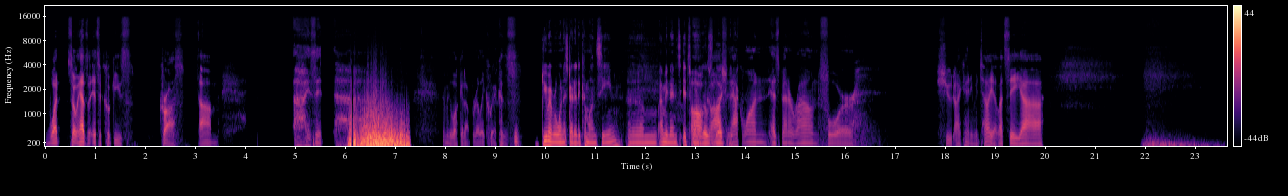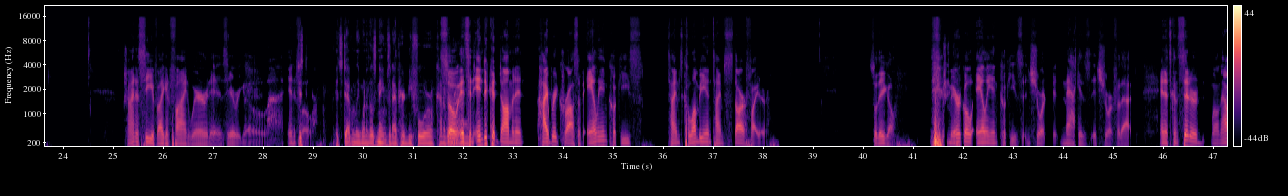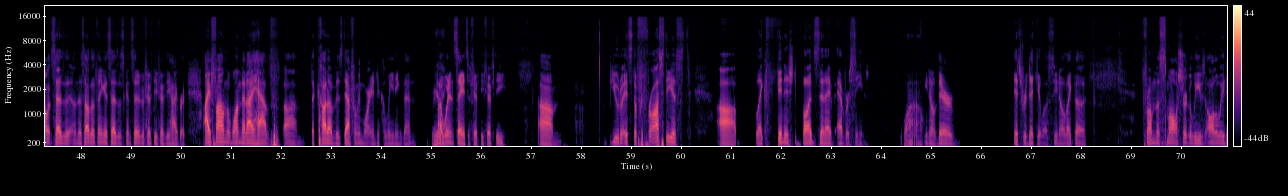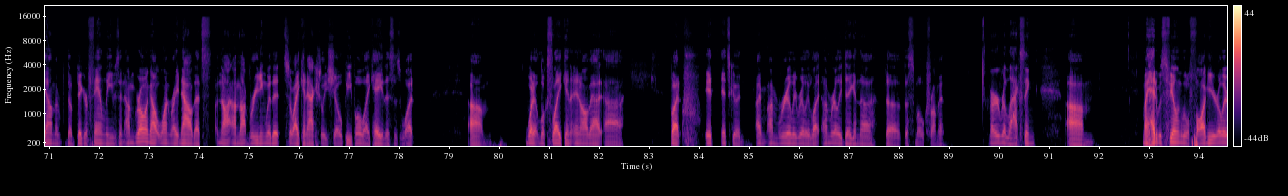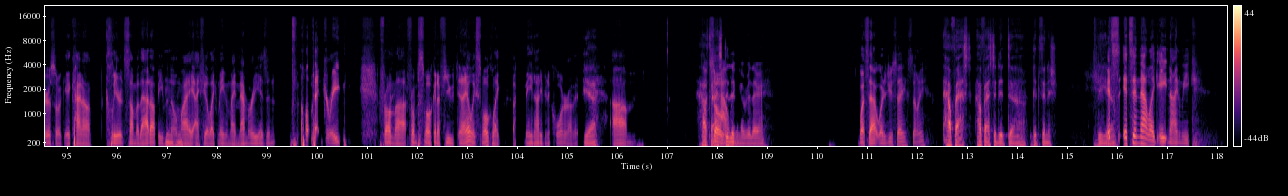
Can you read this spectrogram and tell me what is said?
what so it has a, it's a cookies cross um uh, is it let me look it up really quick because Do you remember when it started to come on scene? Um, I mean, it's it's one of oh those. gosh that, mac one has been around for shoot i can't even tell you let's see uh trying to see if i can find where it is here we go just- info it's definitely one of those names that I've heard before. Kind of. so it's an indica dominant hybrid cross of alien cookies times colombian times starfighter so there you go miracle alien cookies in short mac is it's short for that and it's considered well now it says it on this other thing it says it's considered a 50-50 hybrid i found the one that i have um, the cut of is definitely more indica leaning than I wouldn't say it's a 50 50. Um, beautiful. It's the frostiest, uh, like finished buds that I've ever seen. Wow. You know, they're, it's ridiculous. You know, like the, from the small sugar leaves all the way down the, the bigger fan leaves. And I'm growing out one right now that's not, I'm not breeding with it. So I can actually show people like, hey, this is what, um, what it looks like and, and all that. Uh, but it it's good. I'm I'm really really like I'm really digging the the the smoke from it. Very relaxing. Um, my head was feeling a little foggy earlier, so it, it kind of cleared some of that up. Even though Mhm. my I feel like maybe my memory isn't all that great from uh, from smoking a few, and I only smoke like a, maybe not even a quarter of it. Yeah. Um, How fast so- did it? over there? What's that? What did you say, Stoney? How fast? How fast did it uh, did finish? The uh, It's it's in that like eight nine week.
